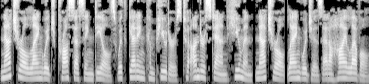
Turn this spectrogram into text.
Natural language processing deals with getting computers to understand human natural languages at a high level.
